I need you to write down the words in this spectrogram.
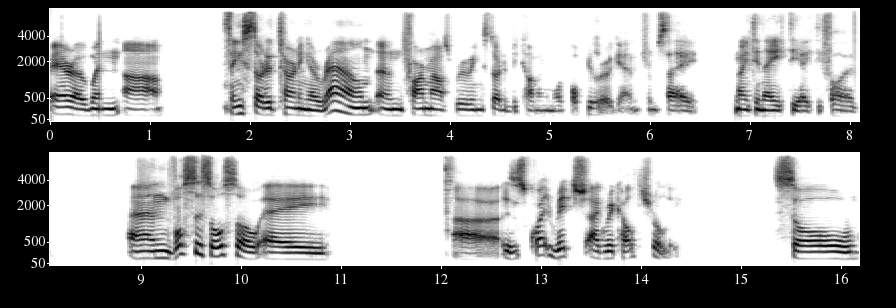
era when uh, things started turning around and farmhouse brewing started becoming more popular again from say 1980 85 and Voss is also a uh, is quite rich agriculturally. So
